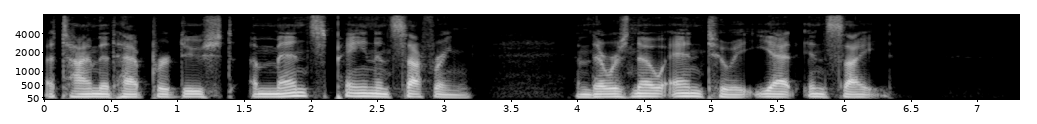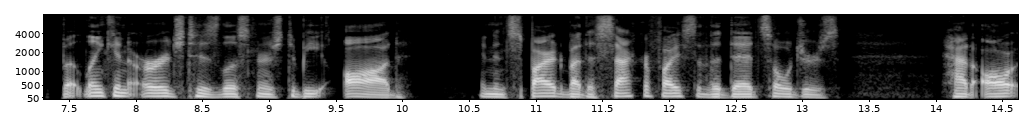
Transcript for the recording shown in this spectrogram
a time that had produced immense pain and suffering, and there was no end to it yet in sight. But Lincoln urged his listeners to be awed and inspired by the sacrifice of the dead soldiers had all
